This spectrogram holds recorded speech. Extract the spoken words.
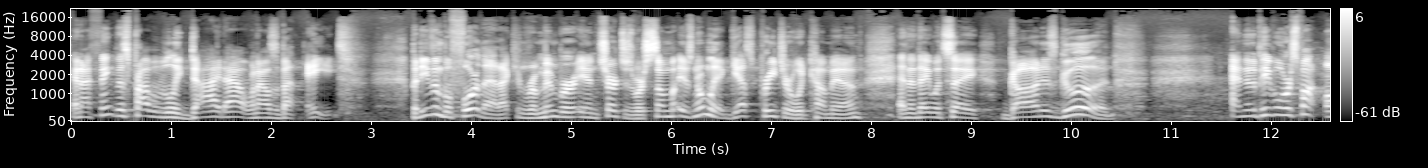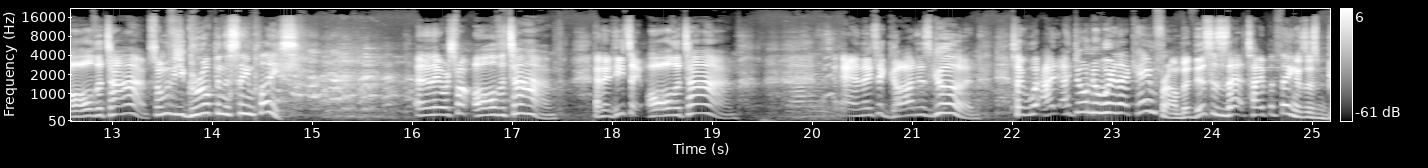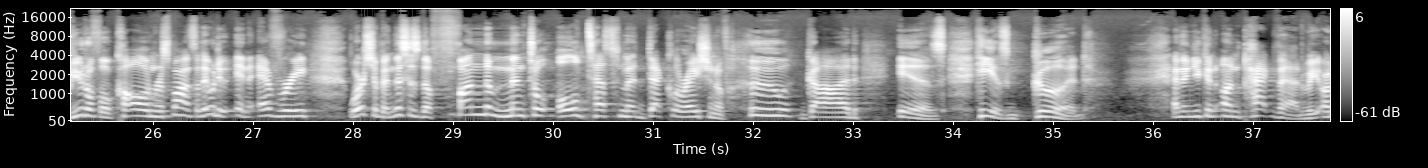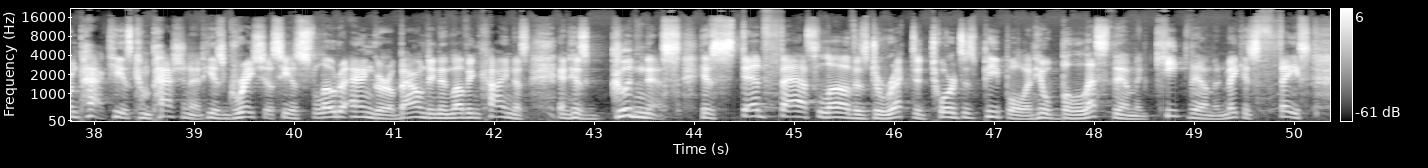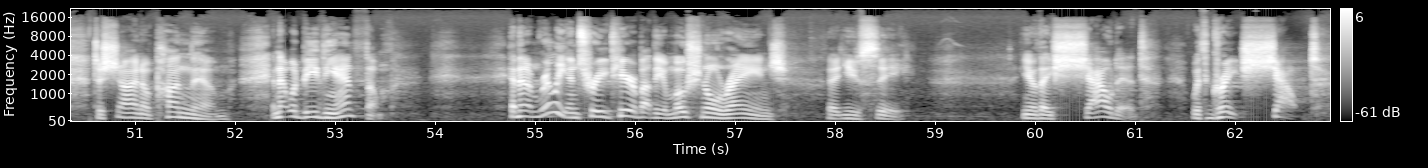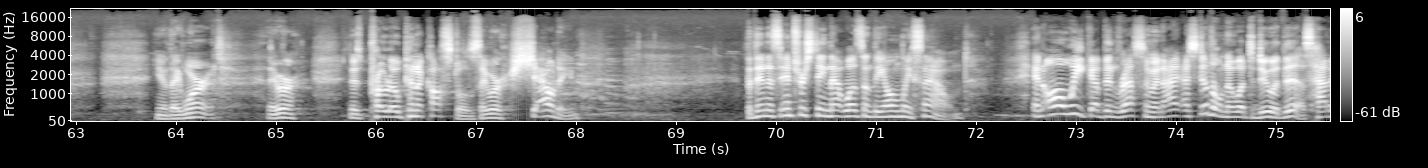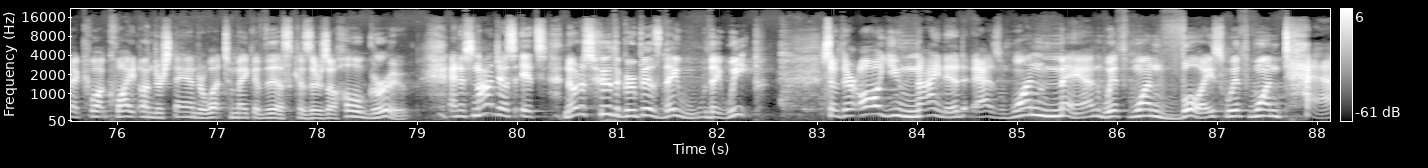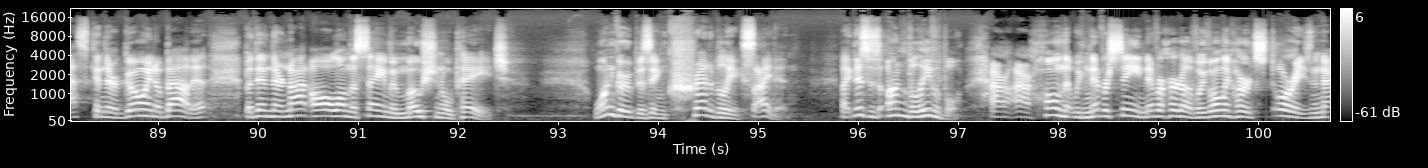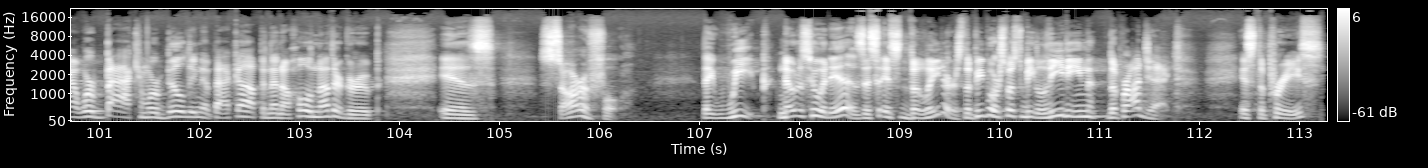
and I think this probably died out when I was about eight. But even before that, I can remember in churches where somebody, it was normally a guest preacher would come in, and then they would say, God is good. And then the people would respond all the time. Some of you grew up in the same place. And then they would respond all the time. And then he'd say, all the time and they say God is good. It's like, well, I, I, don't know where that came from, but this is that type of thing. Is this beautiful call and response that they would do in every worship, and this is the fundamental Old Testament declaration of who God is. He is good. And then you can unpack that. Be unpacked. He is compassionate. He is gracious. He is slow to anger, abounding in loving kindness. And his goodness, his steadfast love is directed towards his people. And he'll bless them and keep them and make his face to shine upon them. And that would be the anthem. And then I'm really intrigued here about the emotional range that you see. You know, they shouted with great shout. You know, they weren't, they were there's proto Pentecostals, they were shouting. But then it's interesting that wasn't the only sound. And all week I've been wrestling, and I, I, still don't know what to do with this, how to quite understand or what to make of this, because there's a whole group. And it's not just, it's, notice who the group is, they, they weep. So they're all united as one man with one voice, with one task, and they're going about it, but then they're not all on the same emotional page. One group is incredibly excited. Like, this is unbelievable. Our, our home that we've never seen, never heard of, we've only heard stories, and now we're back and we're building it back up. And then a whole nother group is sorrowful. They weep. Notice who it is it's, it's the leaders, the people who are supposed to be leading the project. It's the priests,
